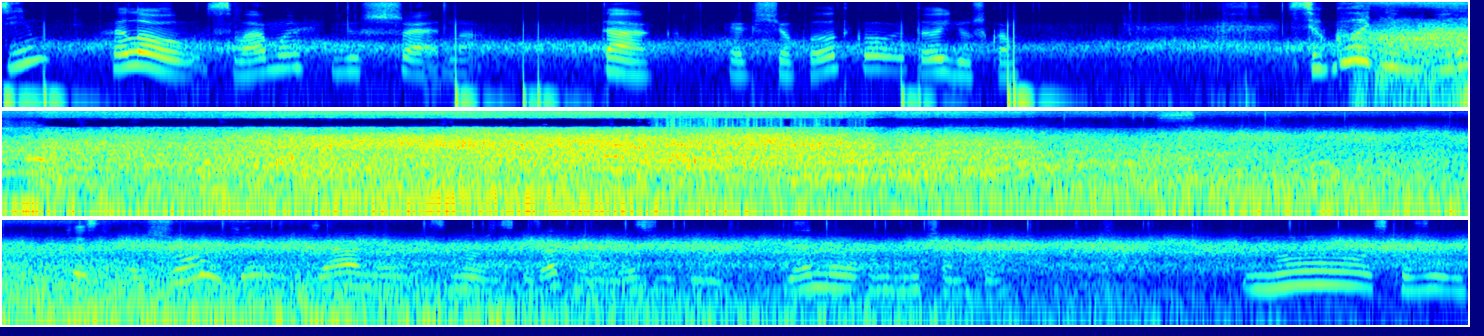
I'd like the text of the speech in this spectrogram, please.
Всім hello! З вами Юшена. Так, якщо коротко, то Юшка. Сьогодні ми граємо. Я, не зможу сказати гри. Я не англічанка. Ну, скажу вам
